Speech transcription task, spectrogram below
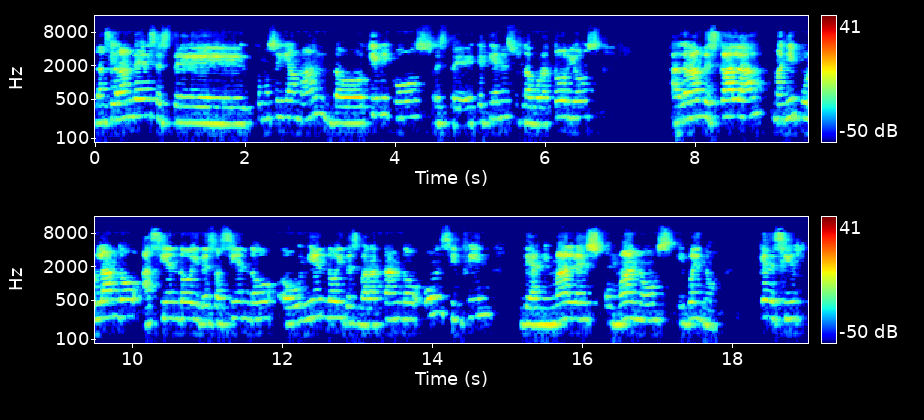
las grandes, este, ¿cómo se llaman? Los químicos este, que tienen sus laboratorios a gran escala, manipulando, haciendo y deshaciendo o uniendo y desbaratando un sinfín de animales, humanos y bueno, ¿qué decir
